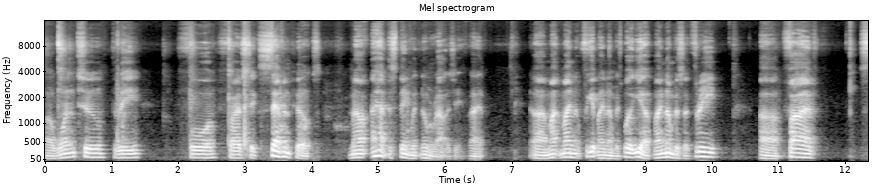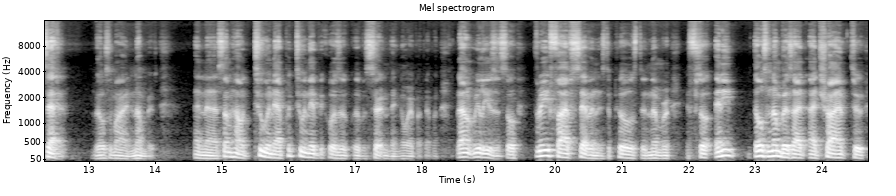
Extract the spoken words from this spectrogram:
Uh, one, two, three, four, five, six, seven pills. Now I have this thing with numerology, right? Uh, my, my forget my numbers. Well, yeah, my numbers are three, uh, five, seven. Those are my numbers. And uh, somehow two in there. I put two in there because of, of, a certain thing. Don't worry about that. But I don't really use it. So three, five, seven is the pills, the number. If so any those numbers, I, I try to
